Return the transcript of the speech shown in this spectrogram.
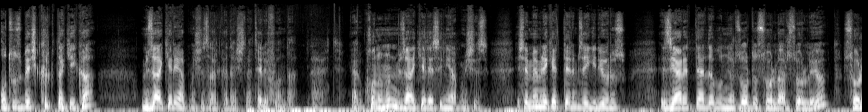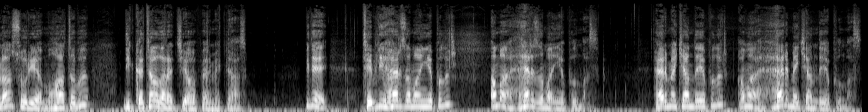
35-40 dakika müzakere yapmışız arkadaşlar telefonda. Evet. Yani konunun müzakeresini yapmışız. İşte memleketlerimize gidiyoruz. Ziyaretlerde bulunuyoruz. Orada sorular soruluyor. Sorulan soruya muhatabı dikkate alarak cevap vermek lazım. Bir de tebliğ her zaman yapılır ama her zaman yapılmaz. Her mekanda yapılır ama her mekanda yapılmaz.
